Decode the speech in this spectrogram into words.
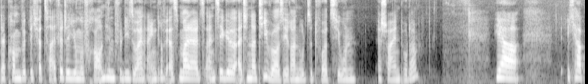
da kommen wirklich verzweifelte junge Frauen hin, für die so ein Eingriff erstmal als einzige Alternative aus ihrer Notsituation erscheint, oder? Ja, ich habe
